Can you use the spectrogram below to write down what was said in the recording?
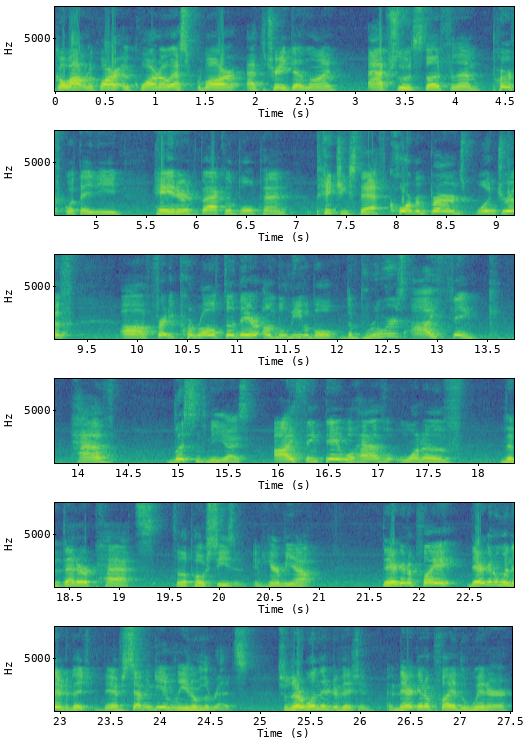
go out and acquire Eduardo Escobar at the trade deadline. Absolute stud for them. Perfect what they need. Hader at the back of the bullpen. Pitching staff: Corbin Burnes, Woodruff, Uh, Freddie Peralta, they are unbelievable. The Brewers, I think, have. Listen to me, guys. I think they will have one of the better paths to the postseason. And hear me out. They're gonna play. They're gonna win their division. They have a seven game lead over the Reds, so they're winning their division, and they're gonna play the winner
